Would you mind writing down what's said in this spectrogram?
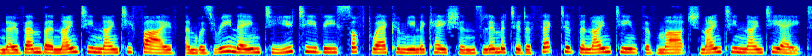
November 1995, and was renamed to UTV Software Communications Limited effective 19 March 1998.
